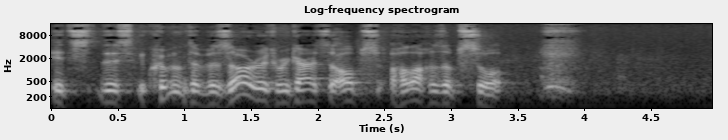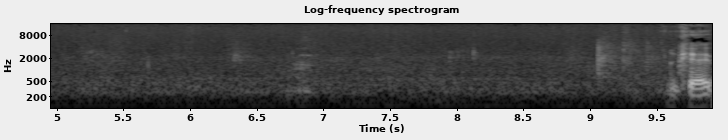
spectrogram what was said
it's this equivalent of Bazorik in regards to halachas of psul. Okay.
